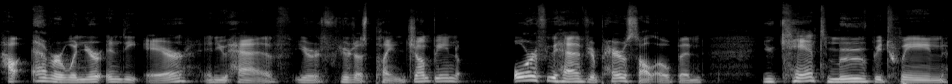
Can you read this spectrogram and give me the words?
However, when you're in the air and you have you're you're just plain jumping, or if you have your parasol open, you can't move between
